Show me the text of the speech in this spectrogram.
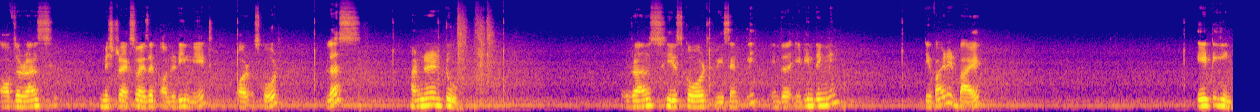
of the runs Mr. XYZ already made or scored plus 102 runs he scored recently in the 18th inning divided by 18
